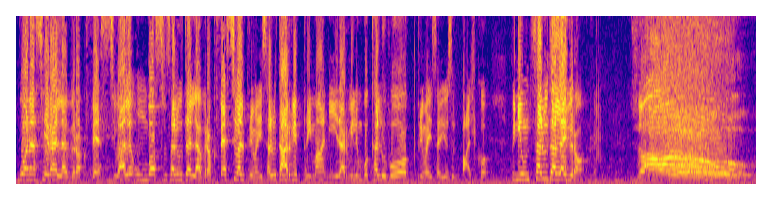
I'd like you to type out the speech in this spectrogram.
buonasera al Live Rock Festival, un vostro saluto al Live Rock Festival prima di salutarvi e prima di darvi un bocca al lupo prima di salire sul palco. Quindi un saluto al Live Rock. Ciao!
